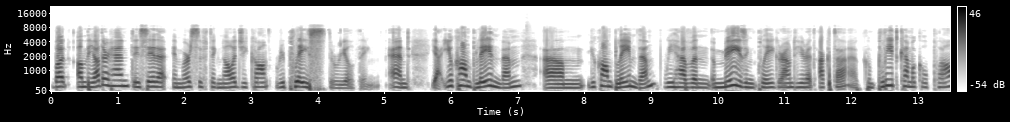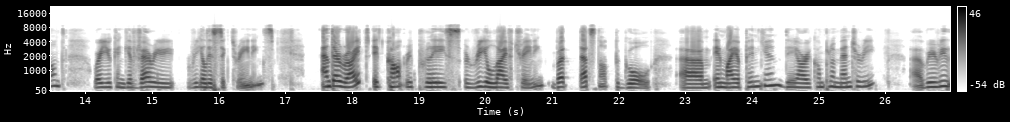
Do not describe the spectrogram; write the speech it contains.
but on the other hand, they say that immersive technology can't replace the real thing. And yeah, you can't blame them. Um, you can't blame them. We have an amazing playground here at ACTA, a complete chemical plant where you can give very realistic trainings. And they're right, it can't replace real life training, but that's not the goal. Um, in my opinion, they are complementary uh, we, re-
